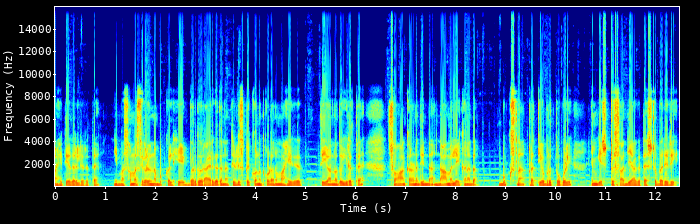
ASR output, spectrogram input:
ಮಾಹಿತಿ ಅದರಲ್ಲಿರುತ್ತೆ. ನಿಮ್ಮ ಸಮಸ್ಯೆಗಳನ್ನ ಬುಕ್ಕಲ್ಲಿ ಹೇಗೆ ಬರೆದು ರಾಯರ್ಗದನ್ನು ತಿಳಿಸ್ಬೇಕು ಅನ್ನೋದು ಕೂಡ ಮಾಹಿತಿ ಅನ್ನೋದು ಇರುತ್ತೆ. ಸೊ ಆ ಕಾರಣದಿಂದ ನಾಮಲೇಖನದ ಬುಕ್ಸ್ನ ಪ್ರತಿಯೊಬ್ಬರು ತಗೊಳ್ಳಿ. ನಿಮ್ಗೆ ಎಷ್ಟು ಸಾಧ್ಯ ಆಗುತ್ತೆ ಅಷ್ಟು ಬರೀರಿ.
